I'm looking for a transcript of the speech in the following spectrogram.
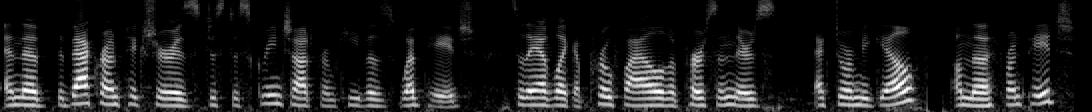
And the, the background picture is just a screenshot from Kiva's webpage. So they have like a profile of a person. There's Hector Miguel on the front page,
